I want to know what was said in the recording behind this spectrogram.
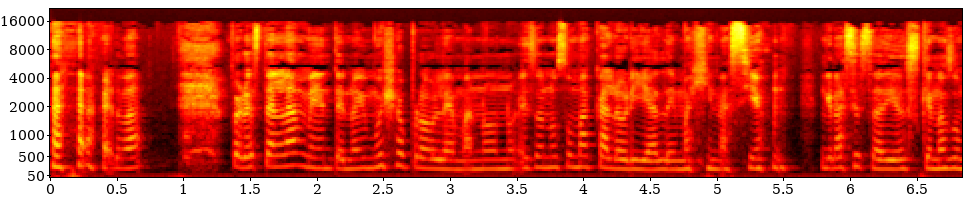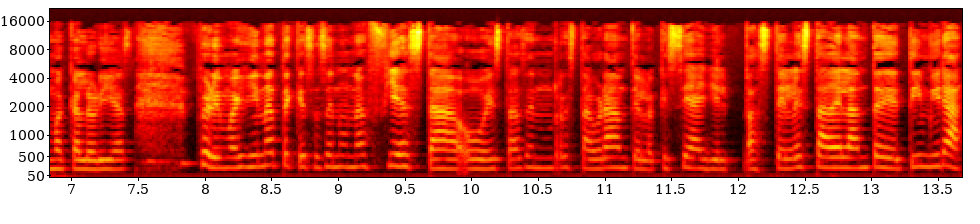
¿verdad? pero está en la mente, no hay mucho problema, no, no, eso no suma calorías, la imaginación, gracias a Dios que no suma calorías, pero imagínate que estás en una fiesta o estás en un restaurante o lo que sea y el pastel está delante de ti, mira,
